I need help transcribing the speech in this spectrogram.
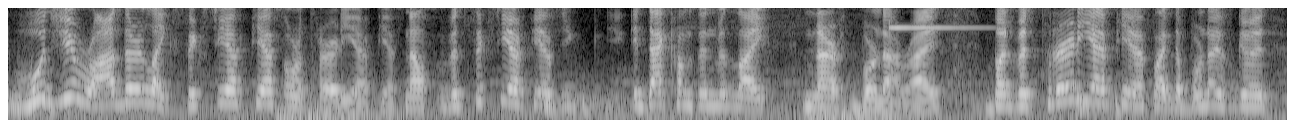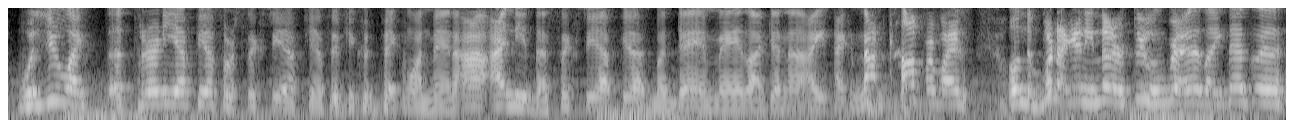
would you rather like 60 FPS or 30 FPS? Now, with 60 FPS, you, that comes in with like nerf Bruna, right? But with 30 FPS, like the Bruna is good. Would you like a 30 FPS or 60 FPS if you could pick one, man? I, I need the 60 FPS, but damn, man, like, and I, I cannot compromise on the Bruna getting nerfed too, bro. Like, that's a...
